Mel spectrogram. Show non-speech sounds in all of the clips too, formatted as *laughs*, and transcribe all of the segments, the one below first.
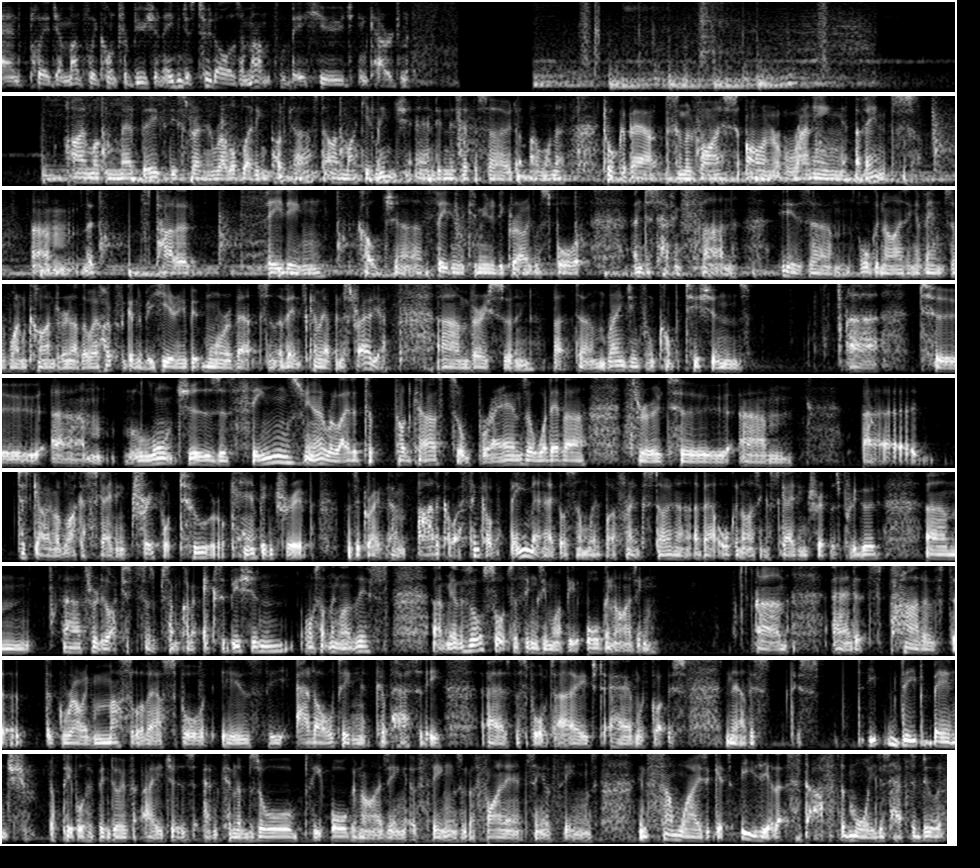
and pledge a monthly contribution. Even just $2 a month would be a huge encouragement. Hi, and welcome to Mad Beef, the Australian rollerblading podcast. I'm Mikey Lynch, and in this episode, I want to talk about some advice on running events. Um, it's part of feeding the culture, feeding the community, growing the sport, and just having fun is um, organising events of one kind or another. We're hopefully going to be hearing a bit more about some events coming up in Australia um, very soon, but um, ranging from competitions. Uh, to um, launches of things, you know, related to podcasts or brands or whatever, through to um, uh, just going on like a skating trip or tour or camping trip. There's a great um, article, I think on BMAG or somewhere, by Frank Stoner about organising a skating trip. That's pretty good. Um, uh, through to like just some kind of exhibition or something like this. Um, you know, there's all sorts of things you might be organising. Um, and it's part of the, the growing muscle of our sport is the adulting capacity as the sport's aged, and we've got this now this this deep, deep bench of people who've been doing for ages and can absorb the organising of things and the financing of things. In some ways, it gets easier, that stuff, the more you just have to do it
